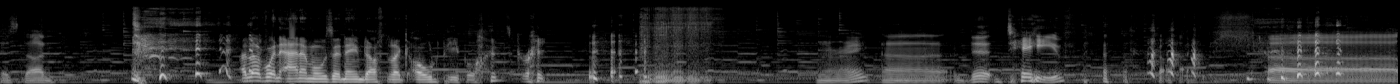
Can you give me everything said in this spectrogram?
it's done. I love when animals are named after like old people. It's great. All right. Uh, the Dave. God. Uh,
